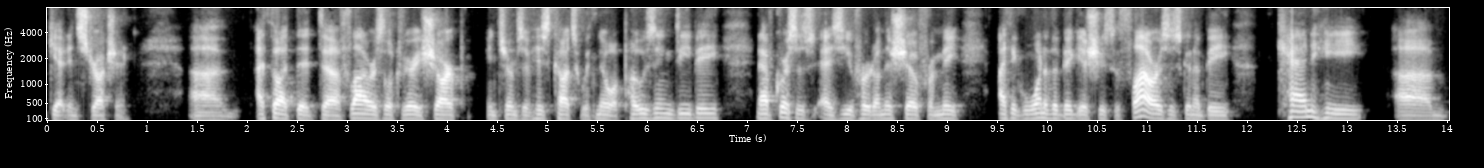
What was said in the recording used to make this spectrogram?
get instruction. Uh, I thought that uh, Flowers looked very sharp in terms of his cuts with no opposing DB. Now, of course, as, as you've heard on this show from me, I think one of the big issues with Flowers is going to be can he um,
